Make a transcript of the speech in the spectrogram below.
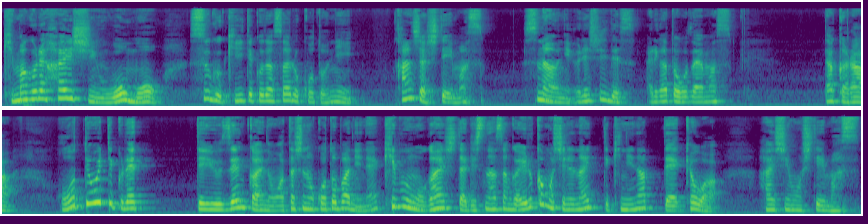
気まぐれ配信をもすぐ聞いてくださることに感謝しています。素直に嬉しいです。ありがとうございます。だから、放っておいてくれっていう前回の私の言葉にね、気分を害したリスナーさんがいるかもしれないって気になって今日は配信をしています。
